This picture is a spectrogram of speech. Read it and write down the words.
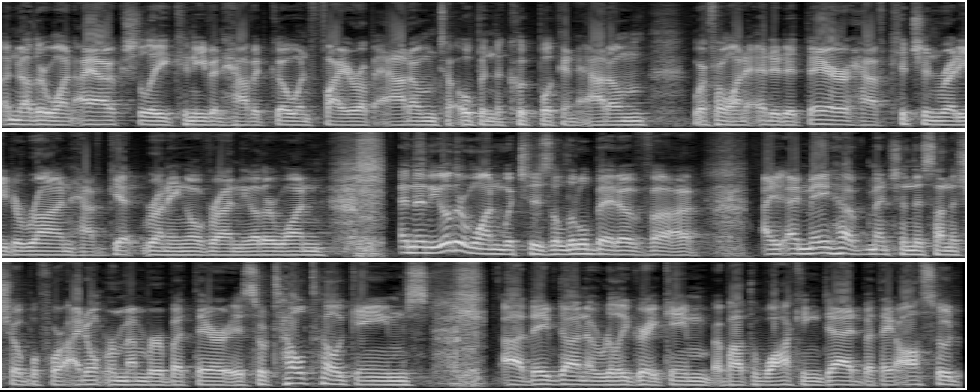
Another one i actually can even have it go and fire up atom to open the cookbook in atom or if i want to edit it there have kitchen ready to run have git running over on the other one. And then the other one, which is a little bit of, uh, I, I, may have mentioned this on the show before. I don't remember, but there is so Telltale Games. Uh, they've done a really great game about The Walking Dead, but they also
